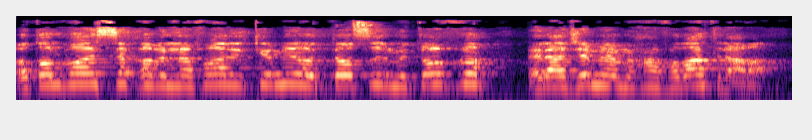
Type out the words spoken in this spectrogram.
وطلبه هسه قبل نفاذ الكمية والتوصيل متوفر إلى جميع محافظات العراق.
